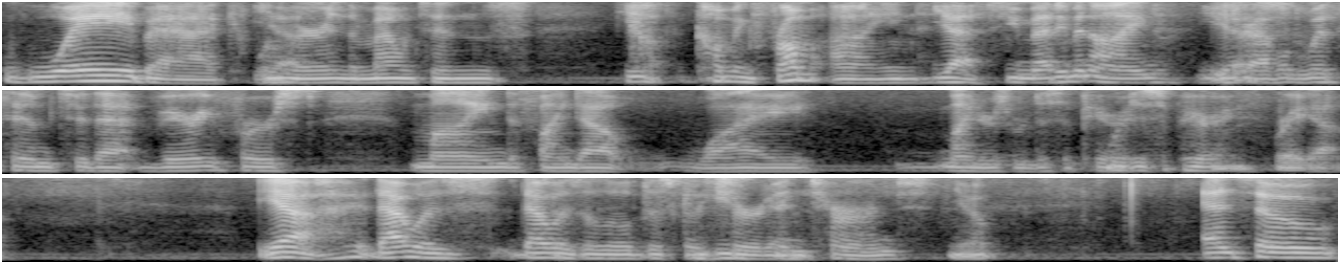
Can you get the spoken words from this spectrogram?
way back when we were in the mountains. He's co- coming from Ein. yes. You met him in Ein. You Yes. traveled with him to that very first mine to find out why miners were disappearing. We're disappearing. Right. yeah. Yeah, that was that So- was a little So he's disconcerting. been turned, Yep. and so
